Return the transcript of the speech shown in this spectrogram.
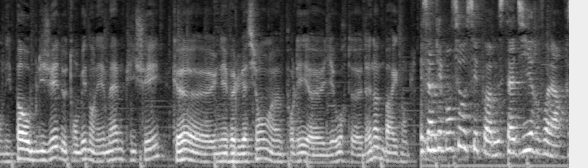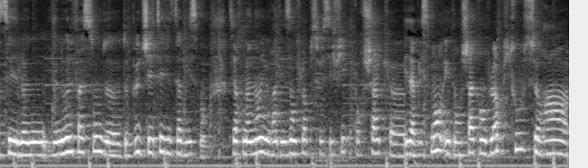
On n'est pas obligé de tomber dans les mêmes clichés qu'une euh, évaluation euh, pour les euh, yaourts Danone par exemple. Et ça me fait penser au CEPOM, c'est-à-dire, voilà, c'est la nouvelle façon de, budgéter l'établissement. C'est-à-dire que maintenant il y aura des enveloppes spécifiques pour chaque établissement et dans chaque enveloppe tout sera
